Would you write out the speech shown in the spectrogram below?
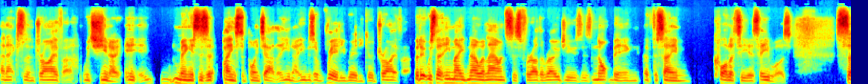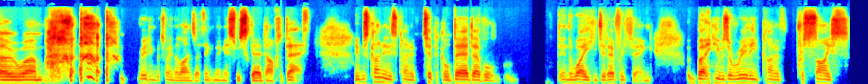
an excellent driver, which you know he, is at pains to point out that you know he was a really really good driver, but it was that he made no allowances for other road users not being of the same quality as he was. So, um, reading between the lines, I think Menzies was scared after death. He was kind of this kind of typical daredevil in the way he did everything, but he was a really kind of precise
